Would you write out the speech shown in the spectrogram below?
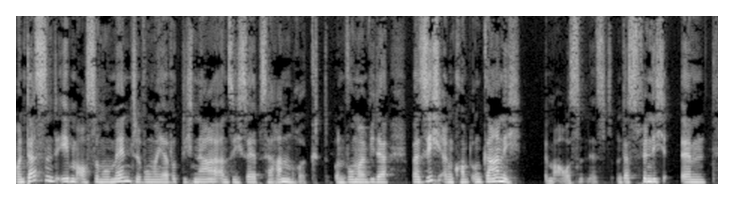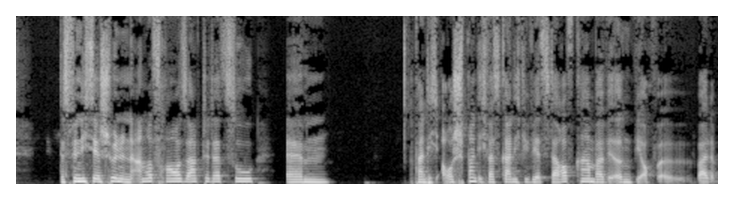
Und das sind eben auch so Momente, wo man ja wirklich nahe an sich selbst heranrückt und wo man wieder bei sich ankommt und gar nicht im Außen ist. Und das finde ich, ähm, das finde ich sehr schön. Eine andere Frau sagte dazu, ähm, fand ich auch spannend. Ich weiß gar nicht, wie wir jetzt darauf kamen, weil wir irgendwie auch, äh, weil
